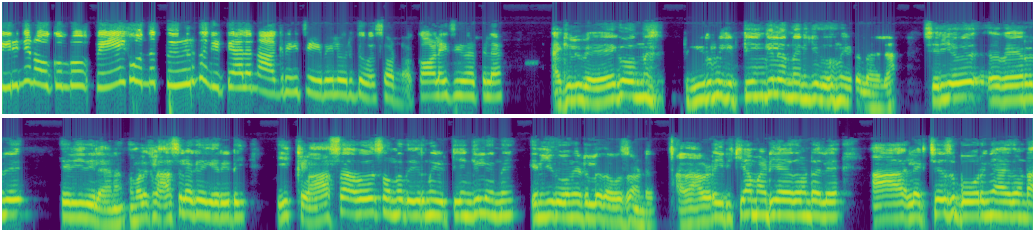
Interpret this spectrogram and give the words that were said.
തിരിഞ്ഞു നോക്കുമ്പോൾ വേഗം ഒന്ന് തീർന്നു കിട്ടിയാലെന്ന് ആഗ്രഹിച്ച ഏതെങ്കിലും ഒരു ദിവസം ഉണ്ടോ കോളേജ് ജീവിതത്തിൽ? ആക്ച്വലി വേഗം ഒന്ന് തീർന്നു കിട്ടിയെങ്കിൽ എന്ന് എനിക്ക് തോന്നിയിട്ടുള്ളതല്ല ശരിയത് വേറൊരു രീതിയിലാണ്. നമ്മൾ ക്ലാസ്സിലൊക്കെ കയറിയിട്ട് ഈ ക്ലാസ് അവേഴ്സ് ഒന്ന് തീർന്നു കിട്ടിയെങ്കിൽ എന്ന് എനിക്ക് തോന്നിയിട്ടുള്ള ദിവസമുണ്ട്. അത് അവിടെ ഇരിക്കാൻ മടിയായതുകൊണ്ട് അല്ലെ ആ ലെക്ചേഴ്സ് ബോറിംഗ് ആയതുകൊണ്ട്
